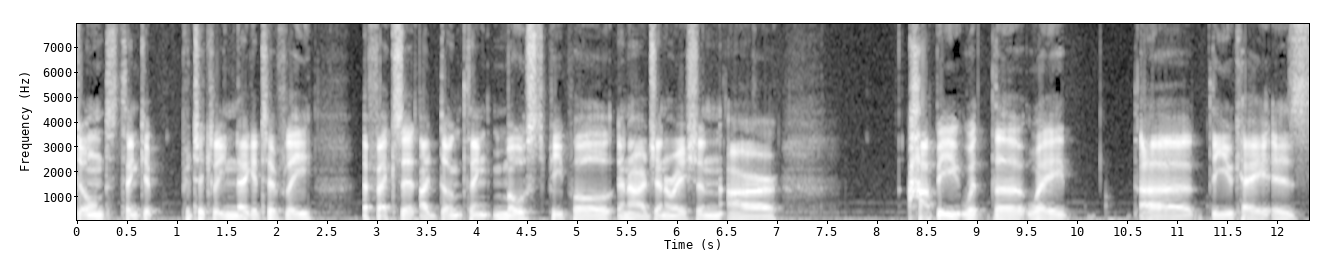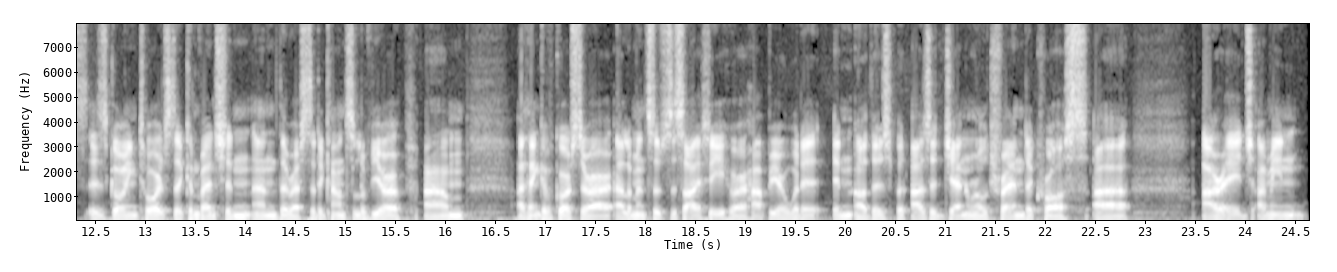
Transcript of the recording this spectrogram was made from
don't think it particularly negatively affects it. I don't think most people in our generation are happy with the way uh, the UK is is going towards the convention and the rest of the Council of Europe. Um, I think, of course, there are elements of society who are happier with it in others, but as a general trend across uh, our age, I mean,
